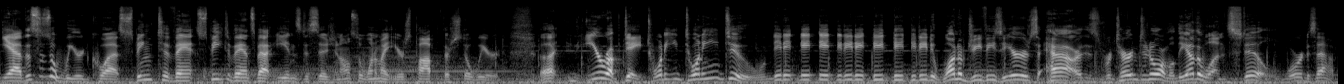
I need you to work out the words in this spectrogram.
yeah, this is a weird quest. Speak to Vance, speak to Vance about Ian's decision. Also, one of my ears popped. They're still weird. Uh, ear update 2022. One of GV's ears has returned to normal. The other one still. Word is out.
